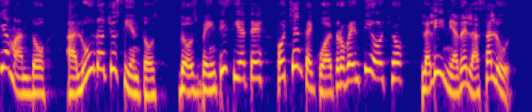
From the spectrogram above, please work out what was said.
llamando al 1-800-227-8428, la línea de la salud.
